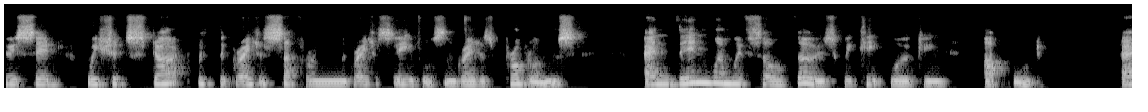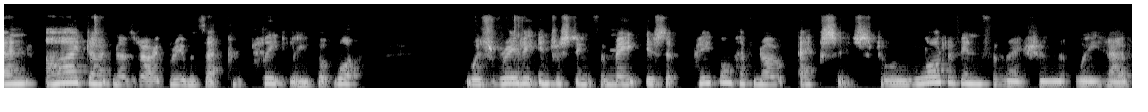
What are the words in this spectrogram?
who said we should start with the greatest suffering and the greatest evils and greatest problems. And then when we've solved those, we keep working upward. And I don't know that I agree with that completely, but what was really interesting for me is that people have no access to a lot of information that we have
